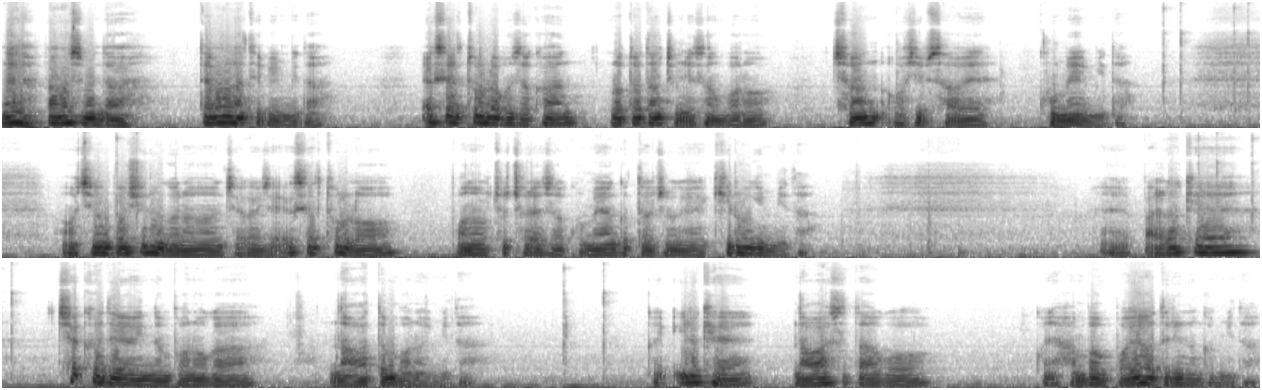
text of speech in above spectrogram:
네, 반갑습니다. 대박나TV입니다. 엑셀 툴로 분석한 로또 당첨 예상 번호 1054회 구매입니다. 어, 지금 보시는 거는 제가 이제 엑셀 툴로 번호를 추출해서 구매한 것들 중에 기록입니다. 예, 빨갛게 체크되어 있는 번호가 나왔던 번호입니다. 그 이렇게 나왔었다고 그냥 한번 보여드리는 겁니다.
